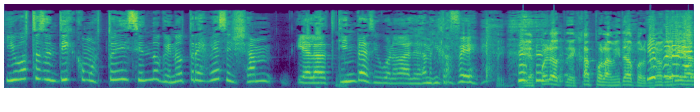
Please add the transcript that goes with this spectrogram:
y vos te sentís como estoy diciendo que no tres veces ya... Y a la quinta decís, bueno, dale, dame el café. Sí. Y después lo dejás por la mitad porque no querías.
